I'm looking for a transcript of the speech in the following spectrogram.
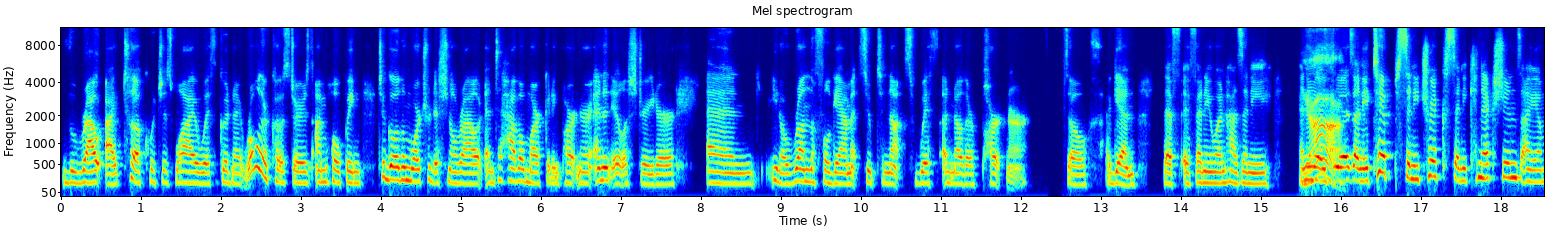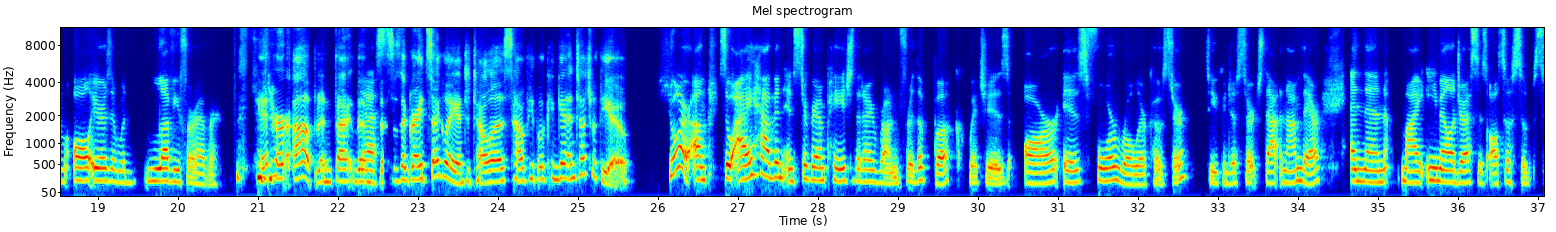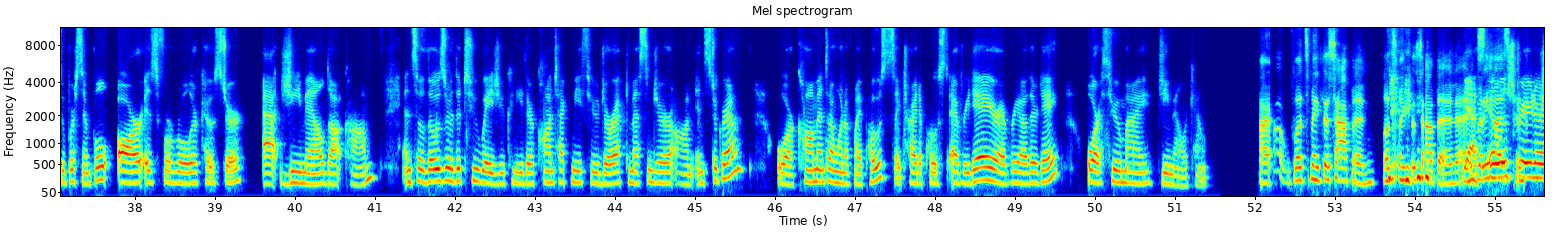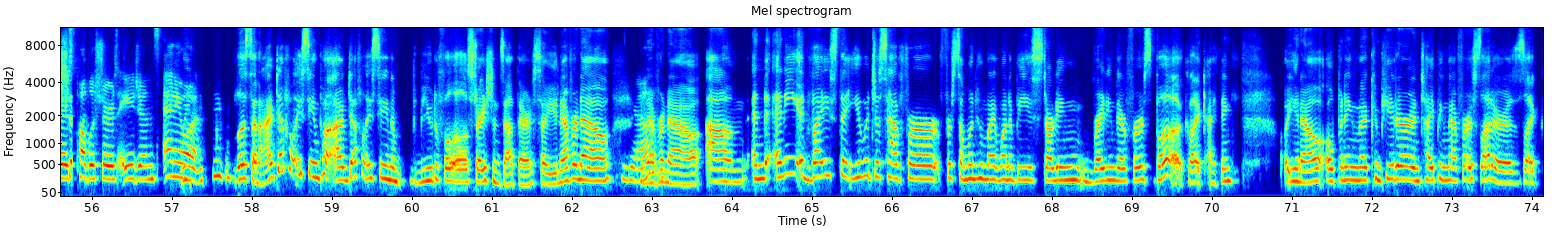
the route I took, which is why with Goodnight Roller Coasters, I'm hoping to go the more traditional route and to have a marketing partner and an illustrator and you know run the full gamut soup to nuts with another partner. So again, if if anyone has any any yeah. ideas, any tips, any tricks, any connections, I am all ears and would love you forever. Hit her up. In fact, the, yes. this is a great segue into tell us how people can get in touch with you. Sure. Um, so I have an Instagram page that I run for the book, which is R is for roller coaster. So you can just search that and I'm there. And then my email address is also su- super simple. R is for roller coaster at gmail.com. And so those are the two ways you can either contact me through direct messenger on Instagram or comment on one of my posts. I try to post every day or every other day or through my Gmail account. I, let's make this happen. Let's make this happen. yes, Anybody illustrators, publishers, agents, anyone. Listen, I've definitely seen I've definitely seen beautiful illustrations out there. So you never know. Yeah. You never know. Um, and any advice that you would just have for for someone who might want to be starting writing their first book? Like I think, you know, opening the computer and typing that first letter is like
